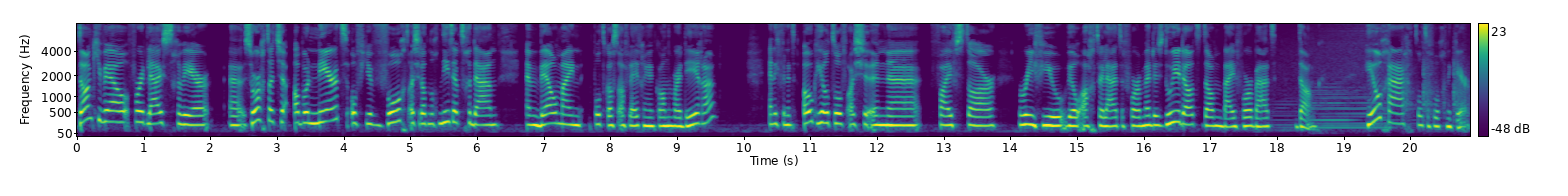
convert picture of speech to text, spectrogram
Dankjewel voor het luisteren weer. Uh, zorg dat je abonneert of je volgt als je dat nog niet hebt gedaan. En wel mijn podcastafleveringen kan waarderen. En ik vind het ook heel tof als je een 5-star review wil achterlaten voor me. Dus doe je dat dan bij voorbaat dank. Heel graag tot de volgende keer.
